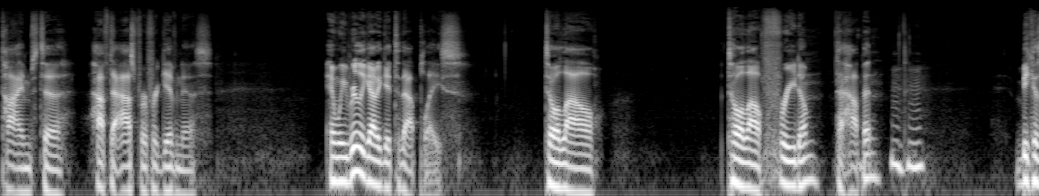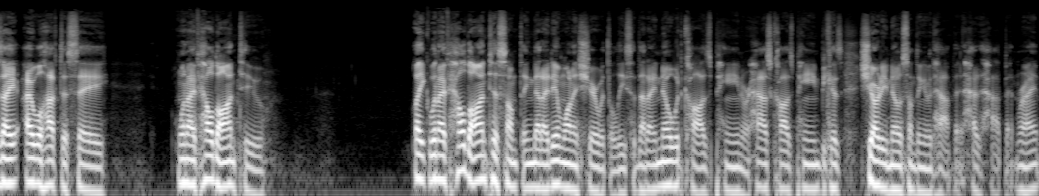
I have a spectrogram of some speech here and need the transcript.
times to have to ask for forgiveness, and we really got to get to that place to allow to allow freedom to happen. Mm-hmm. Because I I will have to say, when I've held on to like when I've held on to something that I didn't want to share with Alisa that I know would cause pain or has caused pain because she already knows something would happen had happened, right?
